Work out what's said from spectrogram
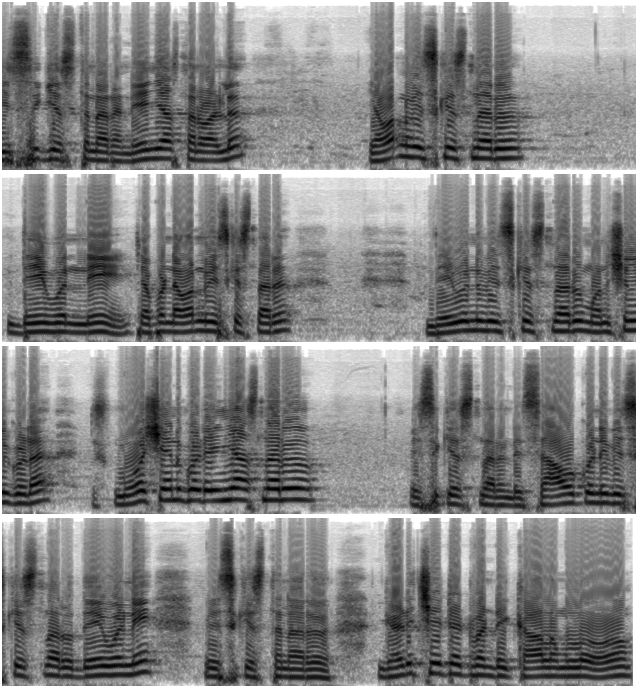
విసిగిస్తున్నారండి. ఏం చేస్తున్నారు వాళ్ళు? ఎవరిని విసిగిస్తున్నారు? దేవుణ్ణి. చెప్పండి ఎవరిని విసిగిస్తున్నారు? దేవుణ్ణి విసిగిస్తున్నారు మనుషుల్ని కూడా. మోషని కూడా ఏం చేస్తున్నారు? విసిగిస్తున్నారండి. సేవకుని విసిగిస్తున్నారు దేవుణ్ణి విసిగిస్తున్నారు. గడిచేటటువంటి కాలంలో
